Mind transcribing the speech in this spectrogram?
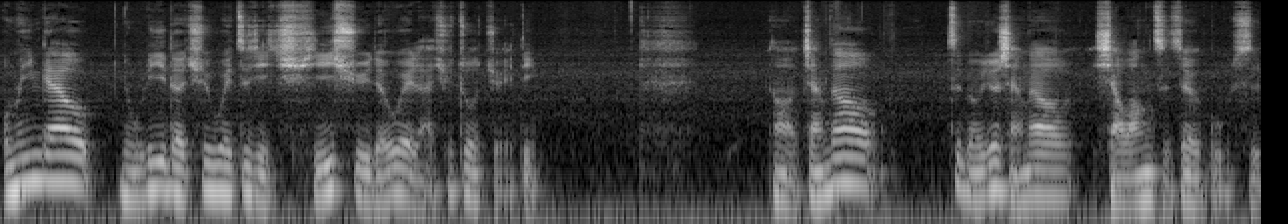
我们应该要努力的去为自己期许的未来去做决定。哦，讲到这个，我就想到《小王子》这个故事。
